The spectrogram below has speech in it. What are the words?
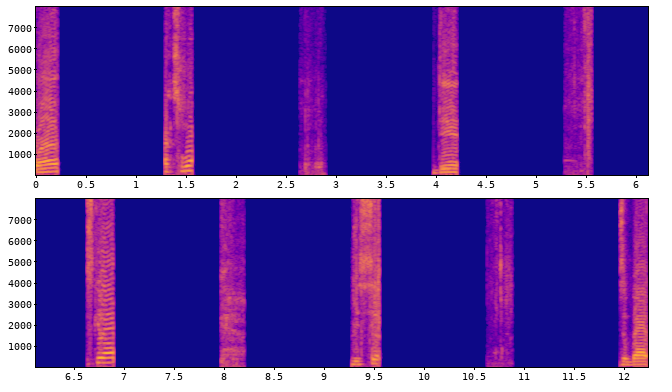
Last one. Dan Skill. It's about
